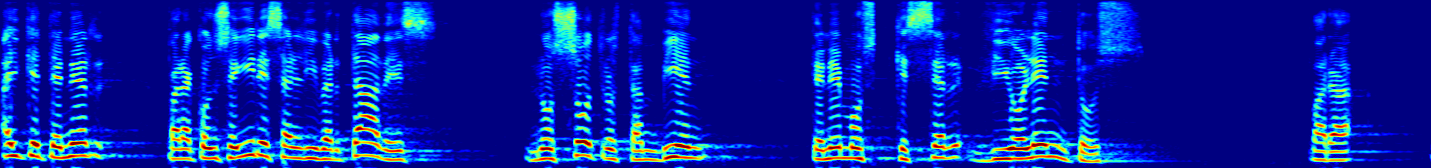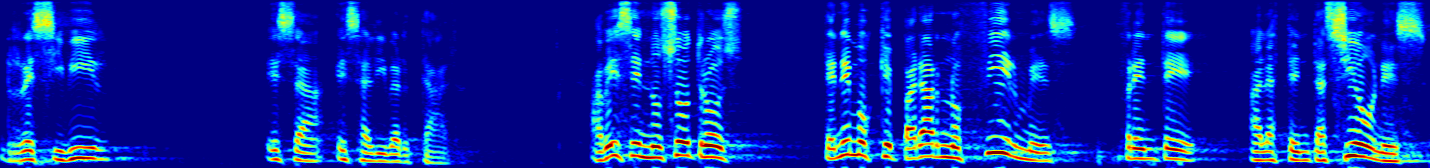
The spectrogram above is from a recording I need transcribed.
hay que tener, para conseguir esas libertades, nosotros también tenemos que ser violentos para recibir esa, esa libertad. A veces nosotros tenemos que pararnos firmes frente a las tentaciones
